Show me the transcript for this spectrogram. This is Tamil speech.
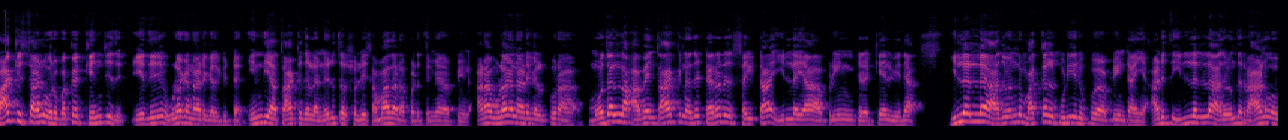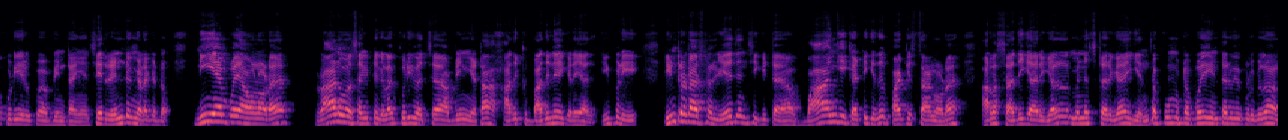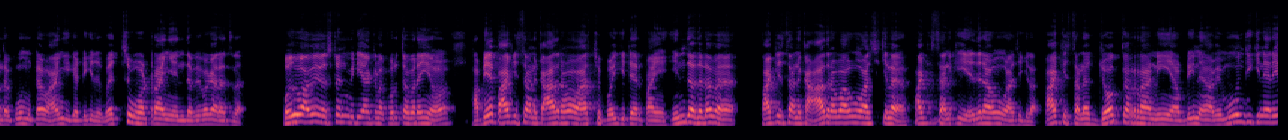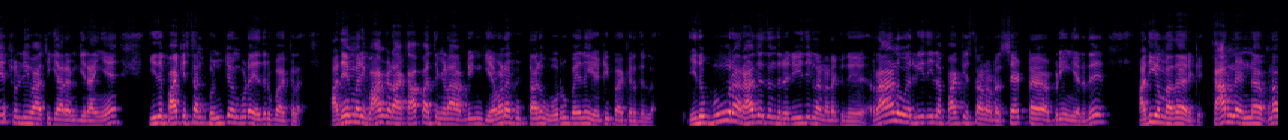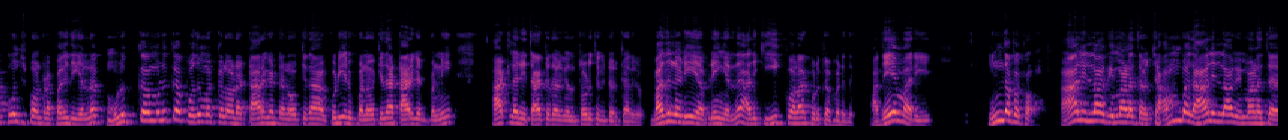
பாகிஸ்தான் ஒரு பக்கம் கெஞ்சுது. எது? உலக நாடுகள் கிட்ட. இந்தியா தாக்குதலை நிறுத்த சொல்லி சமாதானப்படுத்துங்க அப்படின்னு. ஆனா உலக நாடுகள் பூரா முதல்ல அவன் தாக்குனது டெரரிஸ்ட் சைட்டா இல்லையா அப்படிங்கிற கேள்விதான். இல்ல இல்ல அது வந்து மக்கள் குடியிருப்பு அப்படின்ட்டாங்க. அடுத்து இல்ல இல்ல அது வந்து ராணுவ குடியிருப்பு அப்படின்ட்டாங்க. சரி ரெண்டும் கிடக்கட்டும். நீ ஏன் போய் அவனோட ராணுவ சைட்டுகளை குறி வச்ச அப்படின்னு கேட்டால் அதுக்கு பதிலே கிடையாது. இப்படி இன்டர்நேஷ்னல் ஏஜென்சி கிட்ட வாங்கி கட்டிக்குது பாகிஸ்தானோட அரசு அதிகாரிகள் மினிஸ்டர்கள் எந்த கூமுட்டை போய் இன்டர்வியூ கொடுக்குதோ அந்த கூமுட்டை வாங்கி கட்டிக்குது. வச்சு ஓட்டுறாங்க இந்த விவகாரத்தில். பொதுவாகவே வெஸ்டர்ன் மீடியாக்களை பொறுத்தவரையும் அப்படியே பாகிஸ்தானுக்கு ஆதரவாக வாசிச்சு போய்கிட்டே இருப்பாங்க. இந்த தடவை பாகிஸ்தானுக்கு ஆதரவாகவும் வாசிக்கல பாகிஸ்தானுக்கு எதிராகவும் வாசிக்கல. பாகிஸ்தானை ஜோக்கர் ராணி அப்படின்னு அவன் மூஞ்சிக்கு நிறைய சொல்லி வாசிக்க ஆரம்பிக்கிறாங்க. இது பாகிஸ்தான் கொஞ்சம் கூட எதிர்பார்க்கல. அதே மாதிரி வாங்கடா காப்பாத்துங்கடா அப்படின்னு எவனை கூப்பிட்டாலும் ஒரு பயிலும் எட்டி பார்க்கறது இல்லை இது பூரா ராஜதந்திர ரீதியில நடக்குது. ராணுவ ரீதியில பாகிஸ்தானோட சேட்டை அப்படிங்கிறது அதிகமாக தான் இருக்குது காரணம் என்ன அப்படின்னா பூஞ்ச் போன்ற பகுதிகளில் முழுக்க முழுக்க பொதுமக்களோட டார்கெட்டை நோக்கி தான் குடியிருப்பை நோக்கி தான் டார்கெட் பண்ணி ஆட்லரி தாக்குதல்கள் தொடுத்துக்கிட்டு இருக்கார்கள். பதிலடி அப்படிங்கிறது அதுக்கு ஈக்குவலாக கொடுக்கப்படுது. அதே மாதிரி இந்த பக்கம் ஆளில்லா விமானத்தை வச்சு ஐம்பது ஆளில்லா விமானத்தை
